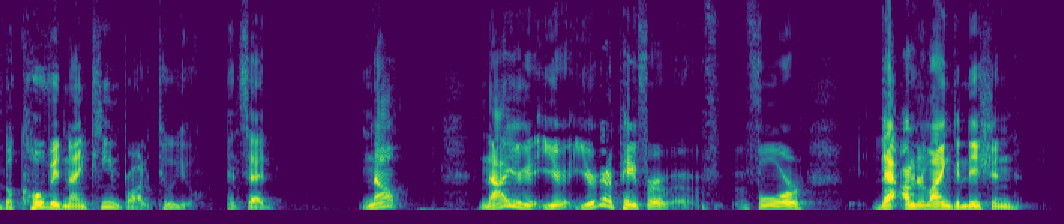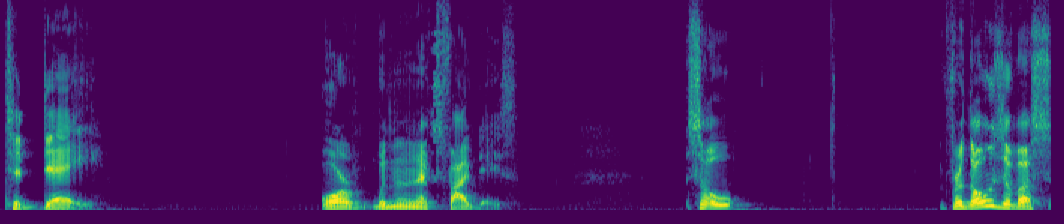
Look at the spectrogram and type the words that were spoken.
But COVID 19 brought it to you and said, no, now you're, you're, you're going to pay for, for that underlying condition today or within the next five days. So, for those of us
